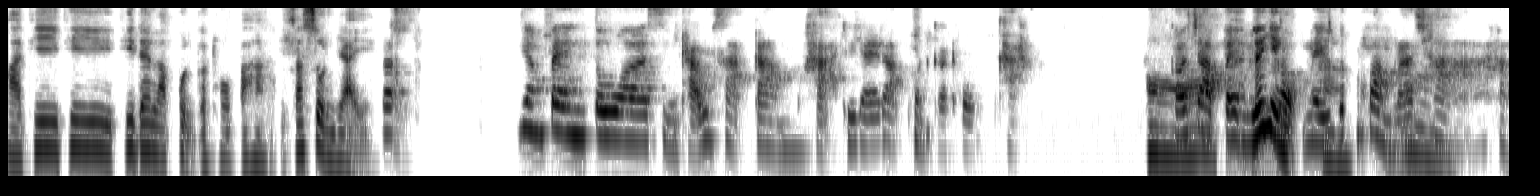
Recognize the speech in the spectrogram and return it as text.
คะที่ที่ที่ได้รับผลกระทบอะค่ะซะส่วนใหญ่ก็ยังเป็นตัวสินค้าอุตสาหกรรมค่ะ ที่ได้รับผลกระทบค่ะ อ๋อก็จะเป็นแล้วอย่างตกในเรื่องฝั่งราชาค่ะ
